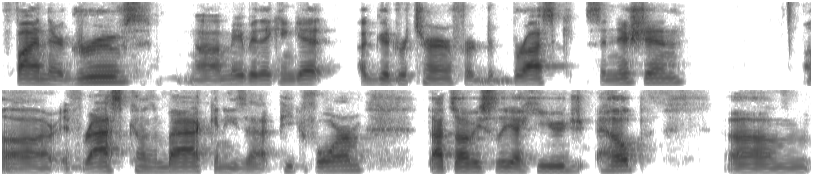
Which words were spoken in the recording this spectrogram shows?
find their grooves. Uh, maybe they can get a good return for DeBrusk, Senyshyn. Uh, if Rask comes back and he's at peak form, that's obviously a huge help. Um,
